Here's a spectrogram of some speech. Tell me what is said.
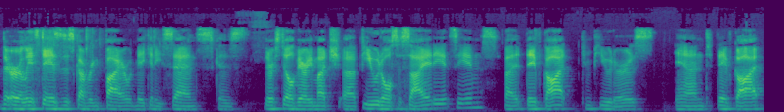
the earliest days of discovering fire would make any sense because they're still very much a feudal society, it seems. But they've got computers and they've got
